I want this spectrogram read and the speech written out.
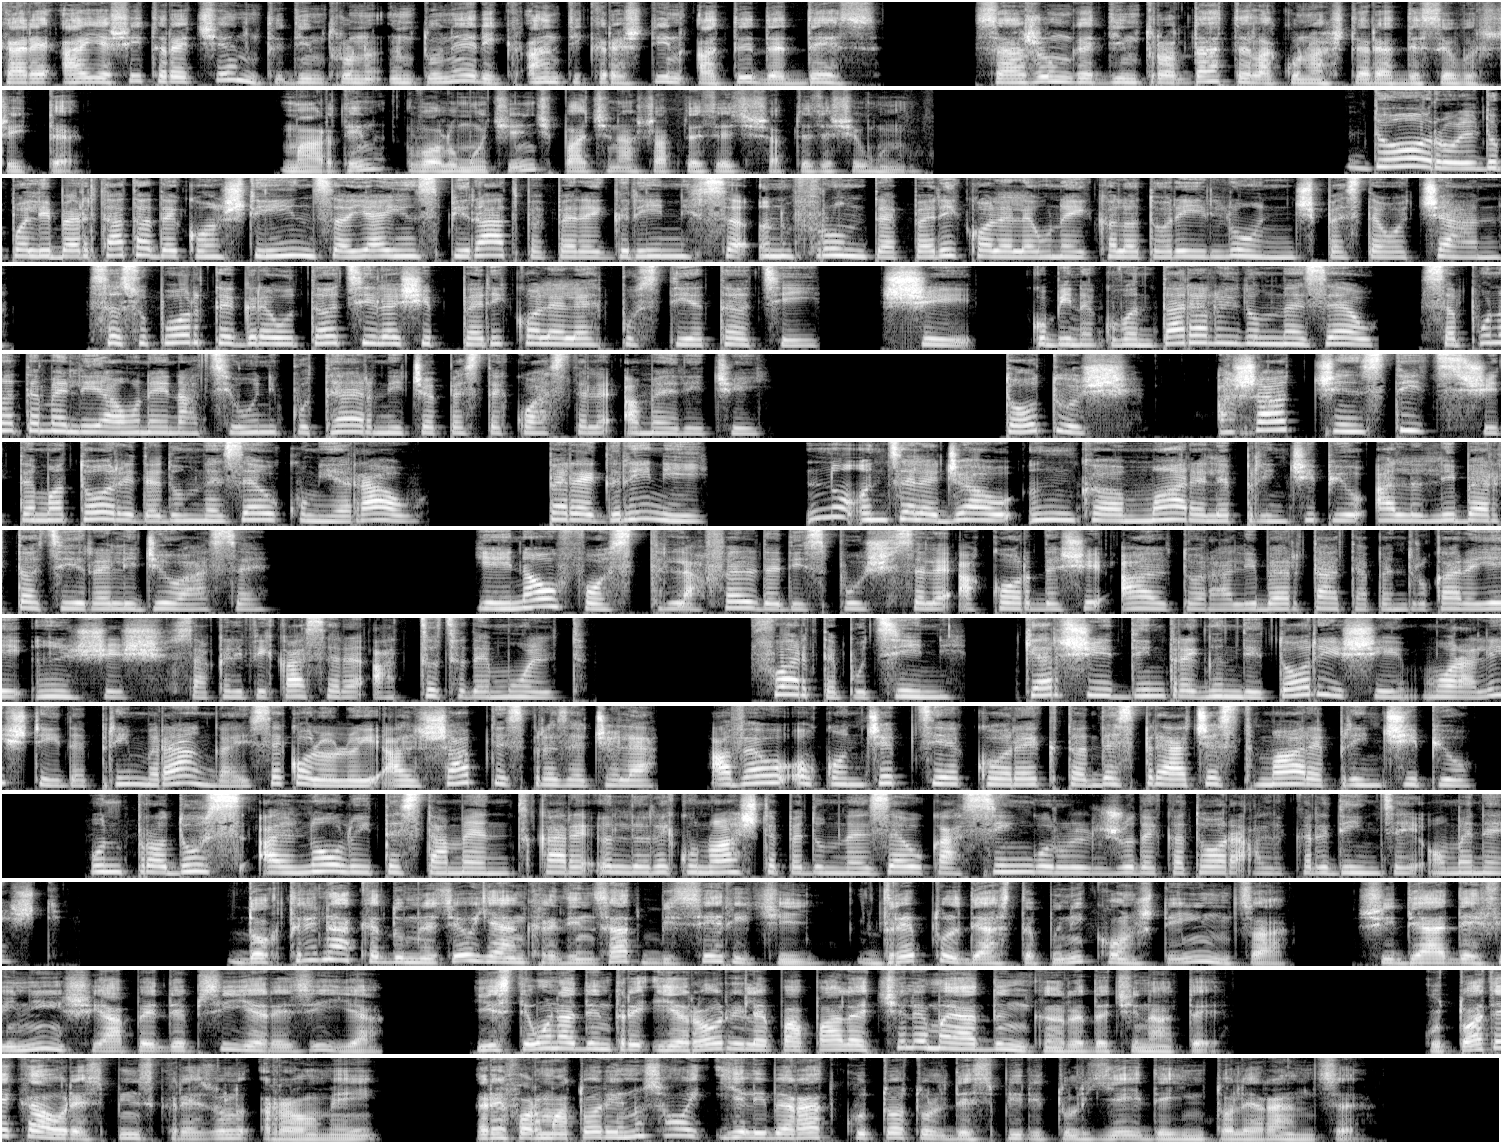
care a ieșit recent dintr-un întuneric anticreștin atât de des, să ajungă dintr-o dată la cunoașterea desăvârșită. Martin, volumul 5, pagina 70-71 Dorul după libertatea de conștiință i-a inspirat pe peregrini să înfrunte pericolele unei călătorii lungi peste ocean, să suporte greutățile și pericolele pustietății și, cu binecuvântarea lui Dumnezeu, să pună temelia unei națiuni puternice peste coastele Americii. Totuși, așa cinstiți și temători de Dumnezeu cum erau, peregrinii nu înțelegeau încă marele principiu al libertății religioase. Ei n-au fost la fel de dispuși să le acorde și altora libertatea pentru care ei înșiși sacrificaseră atât de mult. Foarte puțini, chiar și dintre gânditorii și moraliștii de prim rang ai secolului al XVII-lea, aveau o concepție corectă despre acest mare principiu, un produs al Noului Testament care îl recunoaște pe Dumnezeu ca singurul judecător al credinței omenești. Doctrina că Dumnezeu i-a încredințat bisericii dreptul de a stăpâni conștiința și de a defini și a pedepsi erezia este una dintre erorile papale cele mai adânc înrădăcinate. Cu toate că au respins crezul Romei, reformatorii nu s-au eliberat cu totul de spiritul ei de intoleranță.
